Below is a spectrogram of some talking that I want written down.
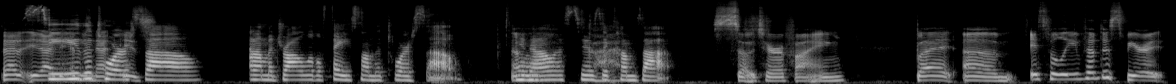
That yeah, I see mean, the that torso, is- and I'm gonna draw a little face on the torso. You Oh, know, as soon as it comes up. so terrifying. But um, it's believed that the spirit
